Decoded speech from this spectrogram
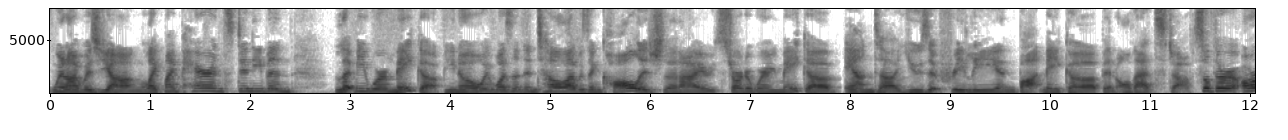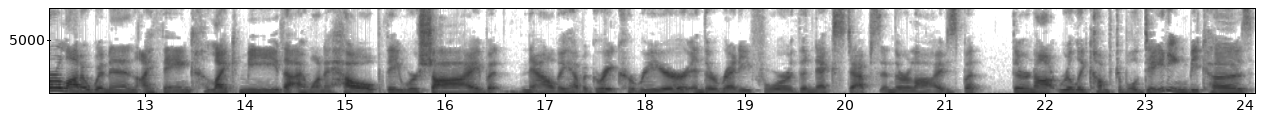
when I was young. Like, my parents didn't even let me wear makeup. You know, it wasn't until I was in college that I started wearing makeup and uh, use it freely and bought makeup and all that stuff. So there are a lot of women, I think, like me, that I want to help. They were shy, but now they have a great career and they're ready for the next steps in their lives, but they're not really comfortable dating because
